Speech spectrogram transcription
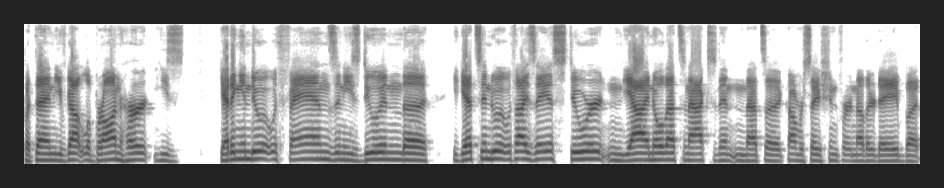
But then you've got LeBron hurt. He's getting into it with fans and he's doing the he gets into it with Isaiah Stewart. And yeah, I know that's an accident and that's a conversation for another day. But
